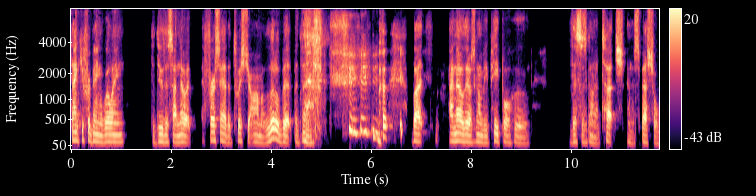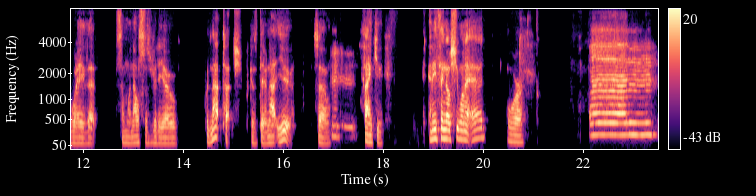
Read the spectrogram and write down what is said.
thank you for being willing to do this. I know it at first I had to twist your arm a little bit, but then, but, but I know there's going to be people who this is going to touch in a special way that someone else's video would not touch because they're not you. So, Mhm. thank you. Anything else you want to add, or Um,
